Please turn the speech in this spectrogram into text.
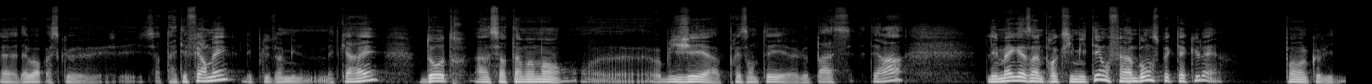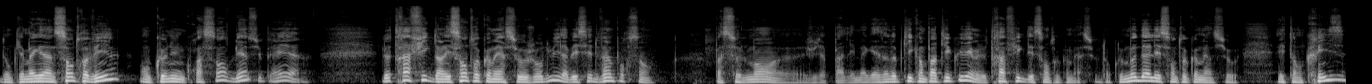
Euh, d'abord parce que certains étaient fermés, les plus de 20 000 mètres carrés. D'autres, à un certain moment, euh, obligés à présenter euh, le pass, etc. Les magasins de proximité ont fait un bond spectaculaire pendant le Covid. Donc les magasins de centre-ville ont connu une croissance bien supérieure. Le trafic dans les centres commerciaux aujourd'hui, il a baissé de 20%. Pas seulement, je veux dire, pas les magasins d'optique en particulier, mais le trafic des centres commerciaux. Donc le modèle des centres commerciaux est en crise.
